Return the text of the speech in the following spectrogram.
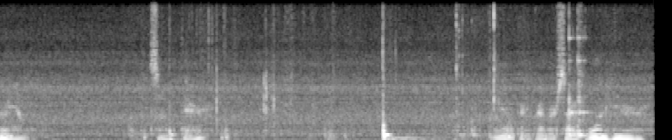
Sure I am. Put some up there. Yeah, we're going to grab our size 1 here.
